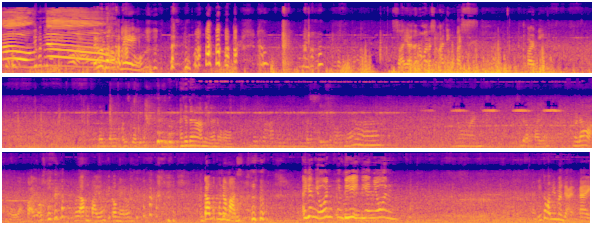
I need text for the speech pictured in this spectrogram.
Oh, di pa ito naligo. Pero baka kami. so, ayan. Anong oras yung ating bus? Barbie. Ang ganda ng aming ano, oh. Yeah. Wala kang payong? Wala. Wala akong payong. Wala akong payong. Ikaw meron. Ang damot mo naman. Ayan yun. Hindi. Hindi yan yun. Dito kami mag-aantay.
